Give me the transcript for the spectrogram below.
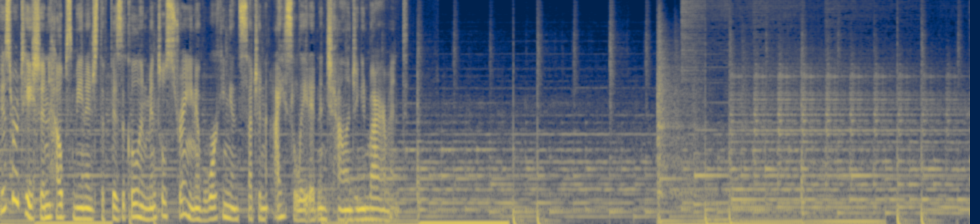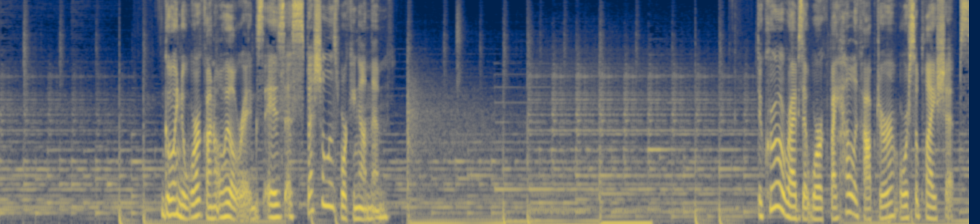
This rotation helps manage the physical and mental strain of working in such an isolated and challenging environment. Going to work on oil rigs is as special as working on them. The crew arrives at work by helicopter or supply ships.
